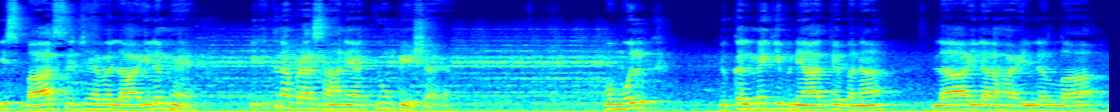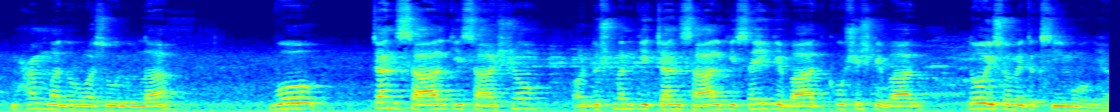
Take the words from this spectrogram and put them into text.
इस बात से जो है वह लाइलम है कि इतना बड़ा सहानिया क्यों पेश आया। वो मुल्क जो कलमे की बुनियाद पे बना, ला इलाहा इल्लल्लाह वो चंद साल की साजिशों और दुश्मन की चंद साल की सही के बाद, कोशिश के बाद दो हिस्सों में तकसीम हो गया।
